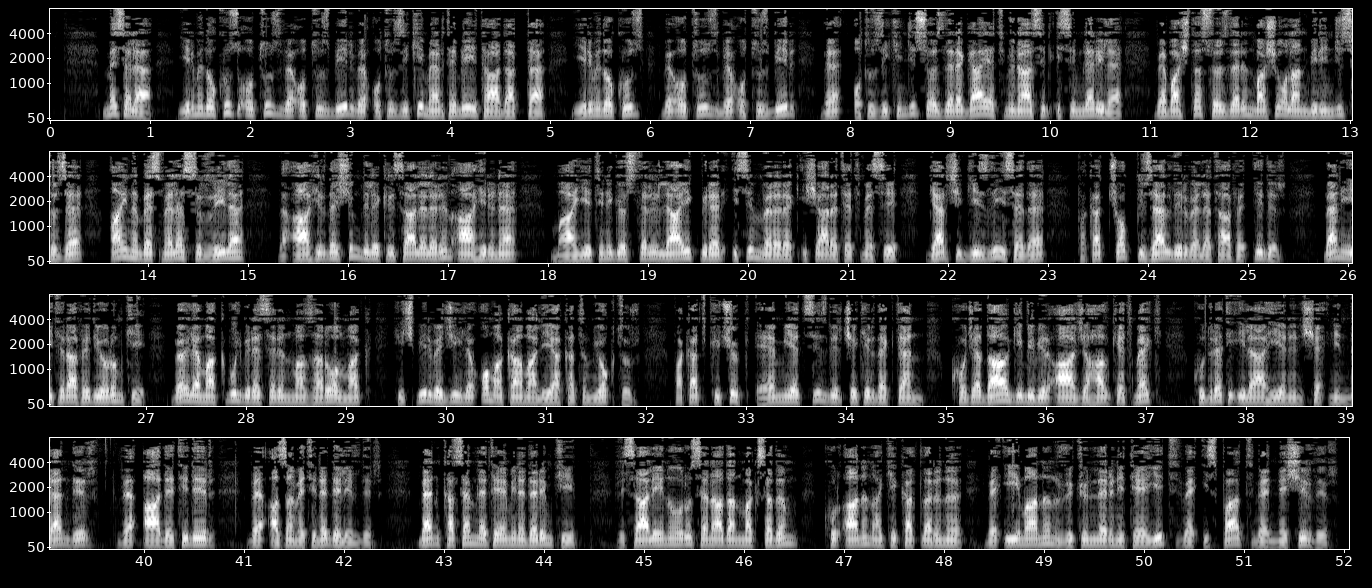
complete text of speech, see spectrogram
Mesela 29, 30 ve 31 ve 32 mertebe-i taadatta 29 ve 30 ve 31 ve 32. sözlere gayet münasip isimler ile ve başta sözlerin başı olan birinci söze aynı besmele sırrıyla ve ahirde şimdilik risalelerin ahirine mahiyetini gösterir layık birer isim vererek işaret etmesi gerçi gizli ise de fakat çok güzeldir ve letafetlidir. Ben itiraf ediyorum ki böyle makbul bir eserin mazharı olmak hiçbir vecihle o makama liyakatım yoktur. Fakat küçük, ehemmiyetsiz bir çekirdekten koca dağ gibi bir ağacı halk etmek kudret-i ilahiyenin şe'nindendir ve adetidir ve azametine delildir. Ben kasemle temin ederim ki Risale-i Nur'u senadan maksadım Kur'an'ın hakikatlarını ve imanın rükünlerini teyit ve ispat ve neşirdir.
